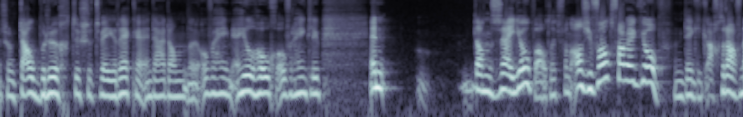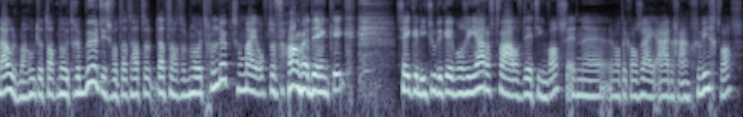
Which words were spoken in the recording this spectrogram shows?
zo'n touwbrug tussen twee rekken. En daar dan eh, overheen, heel hoog overheen klimmen. En dan zei Joop altijd van als je valt vang ik je op. Dan denk ik achteraf, nou maar goed dat dat nooit gebeurd is. Want dat had, dat had hem nooit gelukt om mij op te vangen, denk ik. Zeker niet toen ik eenmaal een jaar of 12, 13 was. En eh, wat ik al zei, aardig aan gewicht was.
